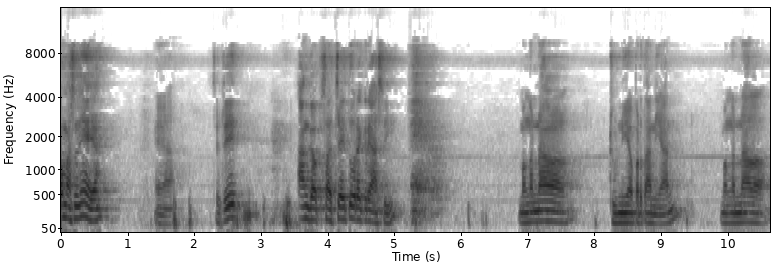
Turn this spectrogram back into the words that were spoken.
Tahu maksudnya ya? Ya. Jadi anggap saja itu rekreasi. Mengenal dunia pertanian, mengenal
